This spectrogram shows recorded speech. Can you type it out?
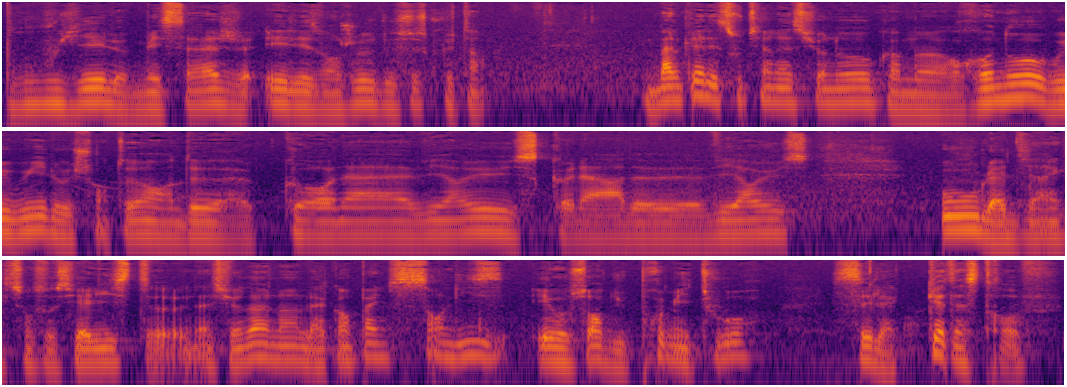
brouiller le message et les enjeux de ce scrutin. Malgré les soutiens nationaux comme Renault, oui oui, le chanteur de Coronavirus, connard de virus, ou la direction socialiste nationale, la campagne s'enlise et au soir du premier tour, c'est la catastrophe,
